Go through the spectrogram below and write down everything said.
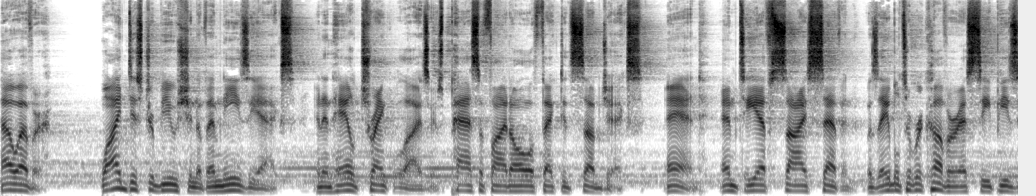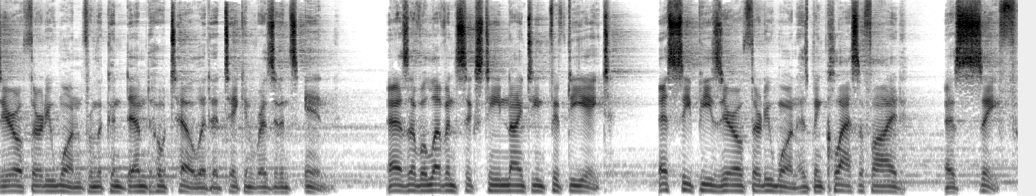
However, wide distribution of amnesiacs and inhaled tranquilizers pacified all affected subjects, and MTF Psi-7 was able to recover SCP-031 from the condemned hotel it had taken residence in. As of 11-16-1958, SCP-031 has been classified as safe.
